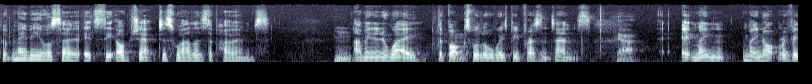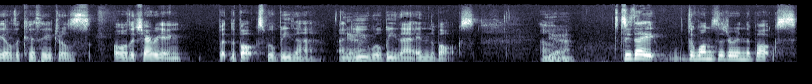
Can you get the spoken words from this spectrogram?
But maybe also it's the object as well as the poems. I mean, in a way, the box will always be present tense. Yeah. It may may not reveal the cathedrals or the cherrying, but the box will be there, and Yeah. you will be there in the box. Um, yeah. Do they, the ones that are in the box,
